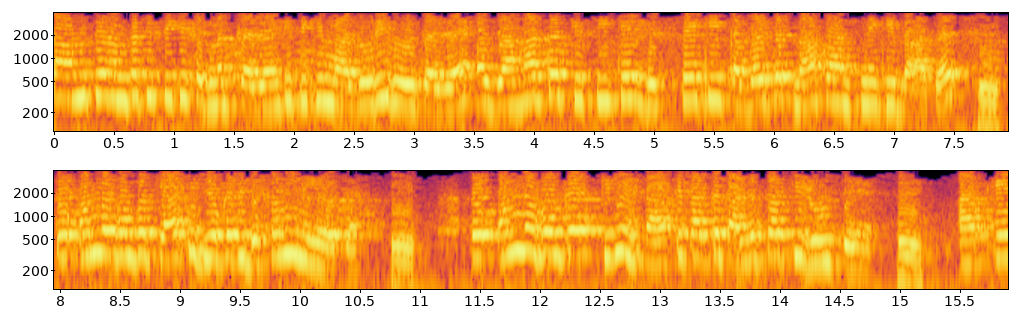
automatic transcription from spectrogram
کام سے ہم تو کسی کی خدمت کر رہے ہیں کسی کی معذوری دور کر رہے ہیں اور جہاں تک کسی کے حصے کی قبر تک نہ پہنچنے کی بات ہے تو ان لوگوں کو کیا کہ جو کبھی دفن ہی نہیں ہوتا۔ تو ان لوگوں کا کسی حساب کتاب کا تعلق تو آپ کی روح سے ہے۔ آپ کے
